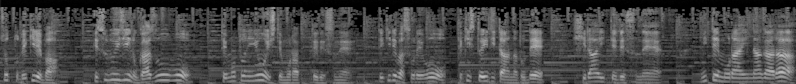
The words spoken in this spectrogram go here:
ちょっとできれば SVG の画像を手元に用意してもらってですね、できればそれをテキストエディターなどで開いてですね、見てもらいながら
